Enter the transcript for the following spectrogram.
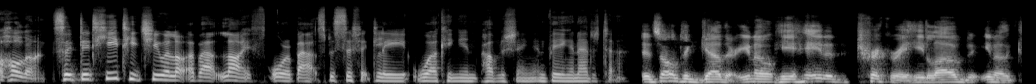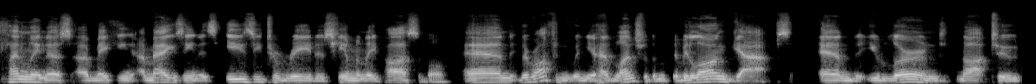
Hold on. So, did he teach you a lot about life or about specifically working in publishing and being an editor? It's all together. You know, he hated trickery. He loved, you know, the cleanliness of making a magazine as easy to read as humanly possible. And there often, when you have lunch with him, there'd be long gaps. And you learned not to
